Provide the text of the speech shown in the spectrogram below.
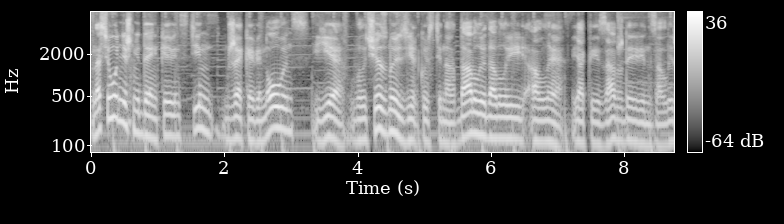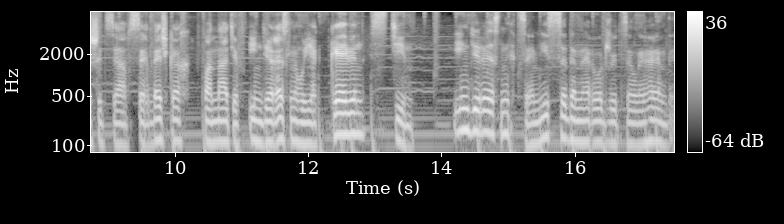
На сьогоднішній день Кевін Стін, вже Кевін Оуенс, є величезною зіркою в стінах WWE, але, як і завжди, він залишиться в сердечках фанатів інді реслінгу як Кевін Стін. Інді реслінг це місце, де народжуються легенди.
